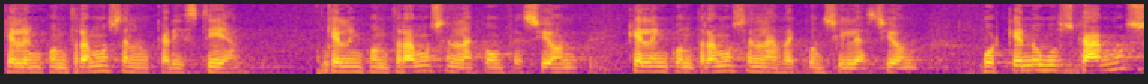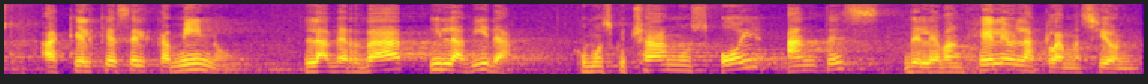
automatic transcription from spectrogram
que lo encontramos en la Eucaristía, que lo encontramos en la confesión, que lo encontramos en la reconciliación? ¿Por qué no buscamos aquel que es el camino, la verdad y la vida? Como escuchábamos hoy antes del Evangelio en la aclamación,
